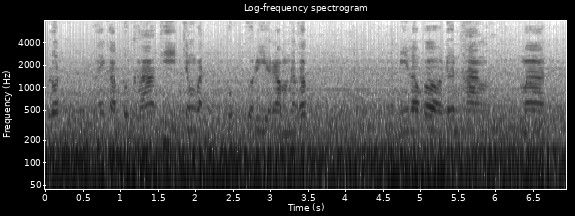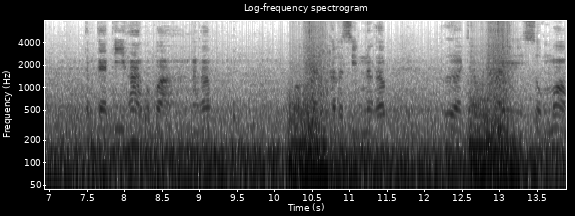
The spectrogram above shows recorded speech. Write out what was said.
บรถให้กับลูกค้าที่จังหวัดบุรีรัมย์นะครับวันนี้เราก็เดินทางมาตั้งแต่ตีห้ากว่าๆนะครับออกจากกาฬสินนะครับ เพื่อจะไปส่งมอบ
